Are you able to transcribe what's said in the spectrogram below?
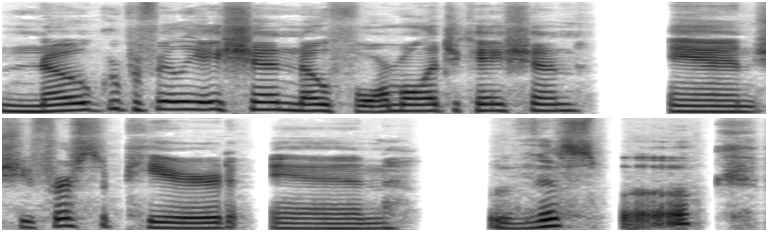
no group affiliation, no formal education, and she first appeared in this book,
